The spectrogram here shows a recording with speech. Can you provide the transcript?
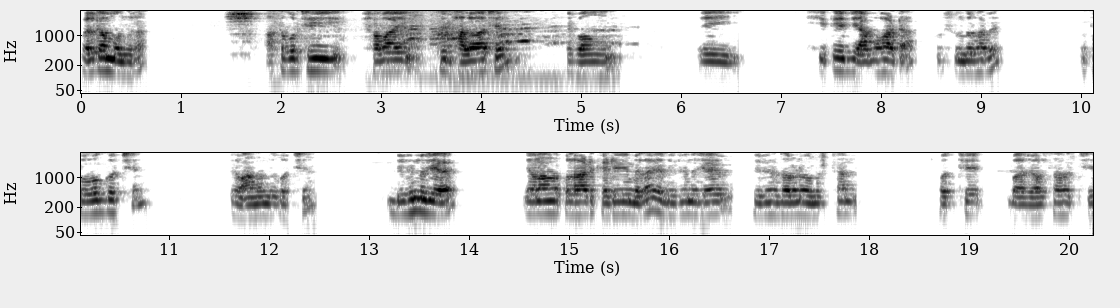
ওয়েলকাম বন্ধুরা। আশা করছি সবাই খুব ভালো আছেন এবং এই শীতের যে আবহাওয়াটা খুব সুন্দরভাবে উপভোগ করছেন এবং আনন্দ করছেন। বিভিন্ন জায়গায়, যেমন আমাদের কোলাহাট ক্যাটারি মেলা বিভিন্ন জায়গায় বিভিন্ন ধরনের অনুষ্ঠান হচ্ছে বা জলসা হচ্ছে।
